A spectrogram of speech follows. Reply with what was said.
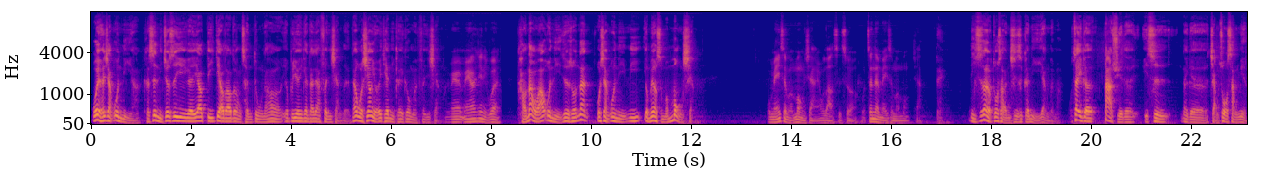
我也很想问你啊，可是你就是一个要低调到这种程度，然后又不愿意跟大家分享的。但我希望有一天你可以跟我们分享。没没关系，你问。好，那我要问你，就是说，那我想问你，你有没有什么梦想？我没什么梦想，我老实说，我真的没什么梦想。对，你知道有多少人其实跟你一样的吗？我在一个大学的一次。那个讲座上面，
